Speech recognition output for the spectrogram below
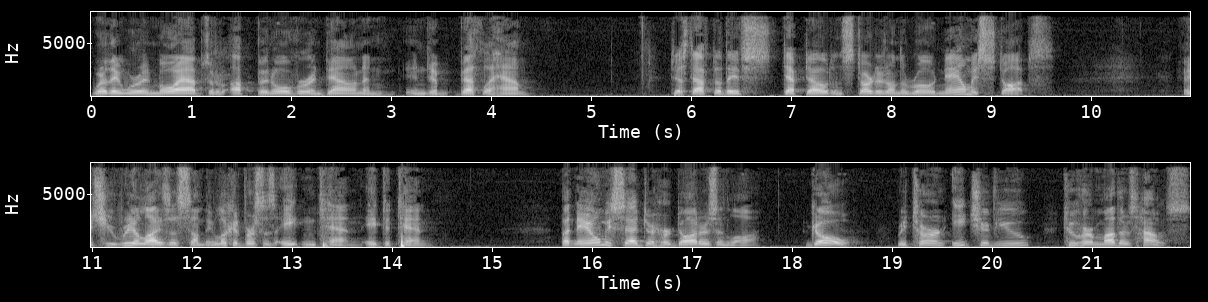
where they were in Moab, sort of up and over and down and into Bethlehem. Just after they've stepped out and started on the road, Naomi stops and she realizes something. Look at verses 8 and 10, 8 to 10. But Naomi said to her daughters in law, Go, return each of you to her mother's house.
